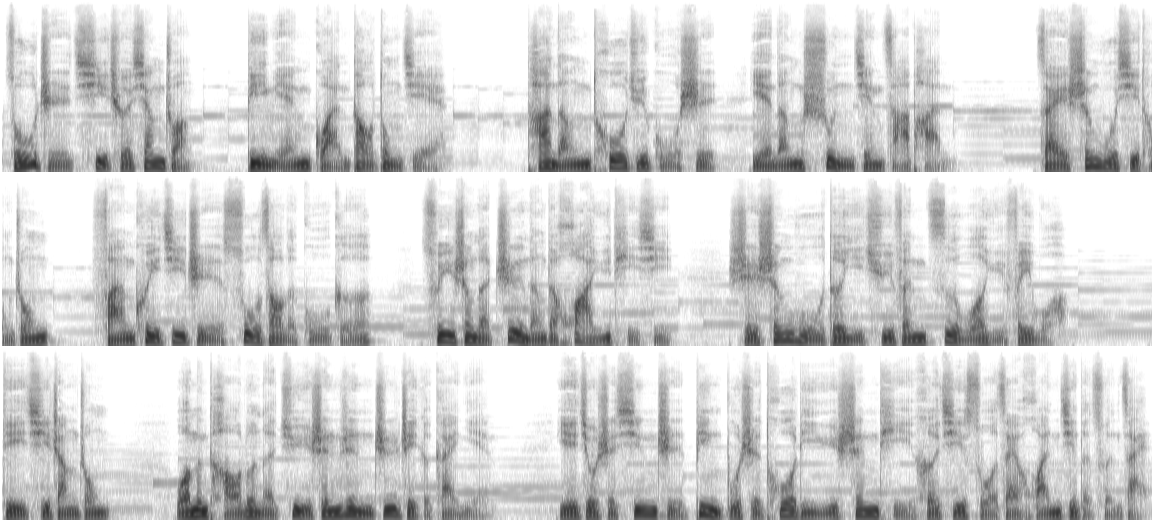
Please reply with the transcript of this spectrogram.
阻止汽车相撞，避免管道冻结。它能托举股市，也能瞬间砸盘。在生物系统中，反馈机制塑造了骨骼。催生了智能的话语体系，使生物得以区分自我与非我。第七章中，我们讨论了具身认知这个概念，也就是心智并不是脱离于身体和其所在环境的存在。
